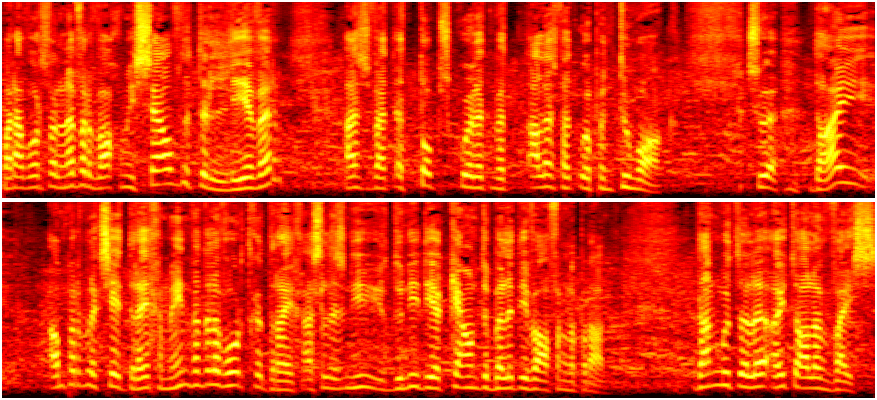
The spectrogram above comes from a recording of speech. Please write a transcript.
maar daar word van hulle verwag om dieselfde te lewer as wat 'n topskool het met alles wat oop en toe maak. So daai amper wil ek sê dreigement want hulle word gedreig as hulle nie doen nie die accountability waarvan hulle praat. Dan moet hulle uithaal en wys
